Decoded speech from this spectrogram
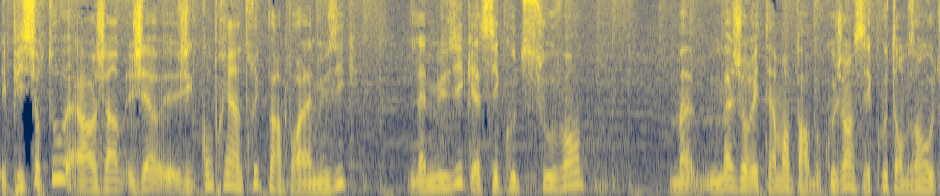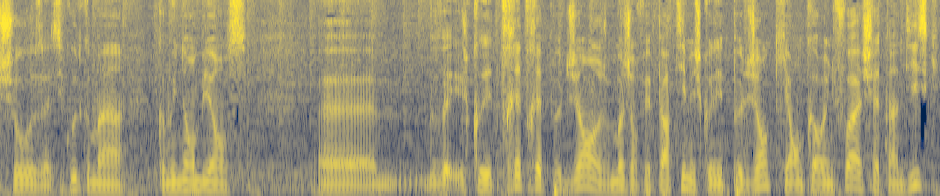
et puis surtout, alors j'ai compris un truc par rapport à la musique. La musique, elle s'écoute souvent, ma- majoritairement par beaucoup de gens, elle s'écoute en faisant autre chose. Elle s'écoute comme un comme une ambiance. Euh, je connais très très peu de gens, moi j'en fais partie, mais je connais peu de gens qui encore une fois achètent un disque,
